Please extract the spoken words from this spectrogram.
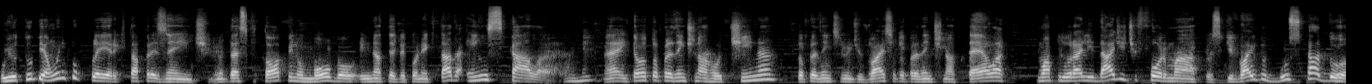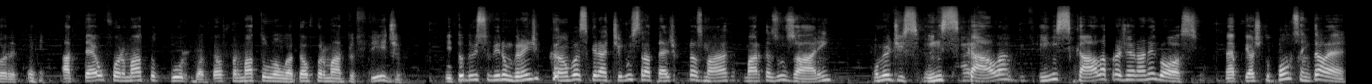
o YouTube é o único player que está presente no desktop, no mobile e na TV conectada em escala. Uhum. Né? Então eu estou presente na rotina, estou presente no device, estou presente na tela, uma pluralidade de formatos que vai do buscador até o formato curto, até o formato longo, até o formato feed. E tudo isso vira um grande canvas criativo estratégico para as mar marcas usarem, como eu disse, em escala, em escala para gerar negócio. Né? Porque eu acho que o ponto central é,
